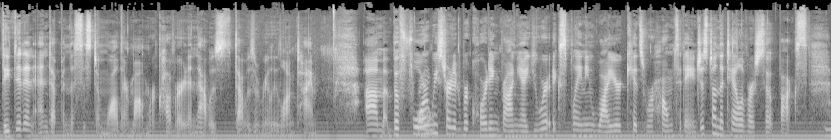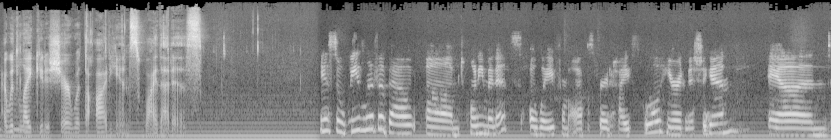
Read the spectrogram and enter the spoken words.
they didn't end up in the system while their mom recovered. And that was that was a really long time. Um, before we started recording, Rania, you were explaining why your kids were home home today. And just on the tail of our soapbox, mm-hmm. I would mm-hmm. like you to share with the audience why that is. Yeah, so we live about um, 20 minutes away from Oxford High School here in Michigan. And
